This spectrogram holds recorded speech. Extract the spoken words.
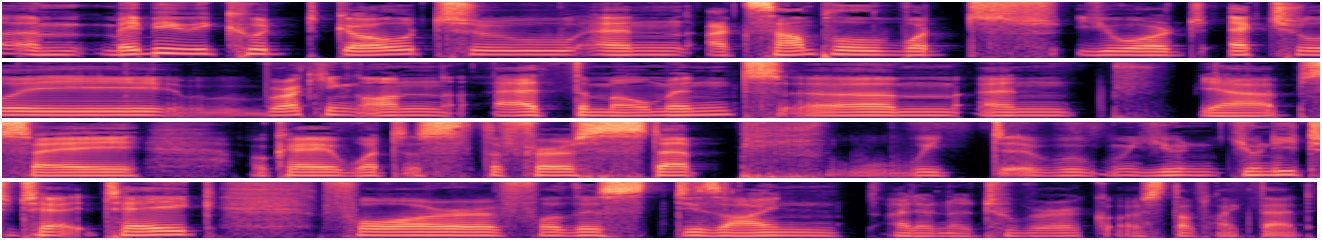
Um, maybe we could go to an example what you are actually working on at the moment, um, and yeah, say okay, what is the first step we you you need to take for for this design? I don't know to work or stuff like that.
